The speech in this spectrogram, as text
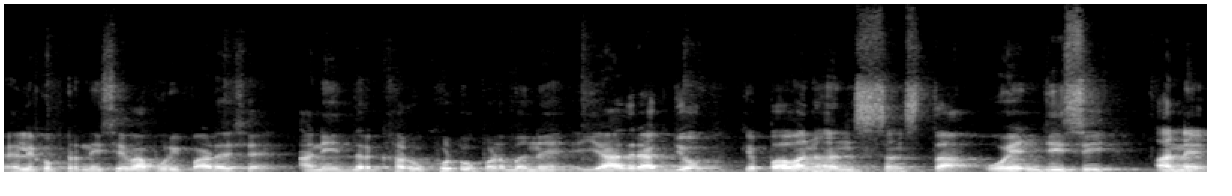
હેલિકોપ્ટરની સેવા પૂરી પાડે છે. આની અંદર ખરું ખોટું પણ બને. યાદ રાખજો કે પવન હંસ સંસ્થા, ઓએનજીસી અને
